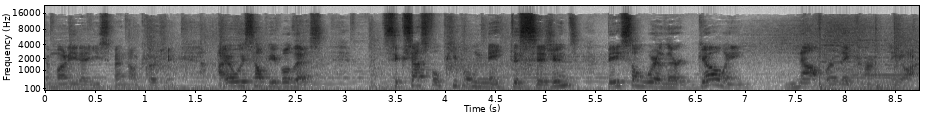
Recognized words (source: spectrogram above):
the money that you spend on coaching. I always tell people this successful people make decisions based on where they're going, not where they currently are.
